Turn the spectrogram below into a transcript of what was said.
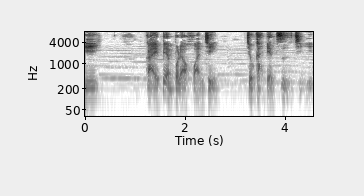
一，改变不了环境，就改变自己。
